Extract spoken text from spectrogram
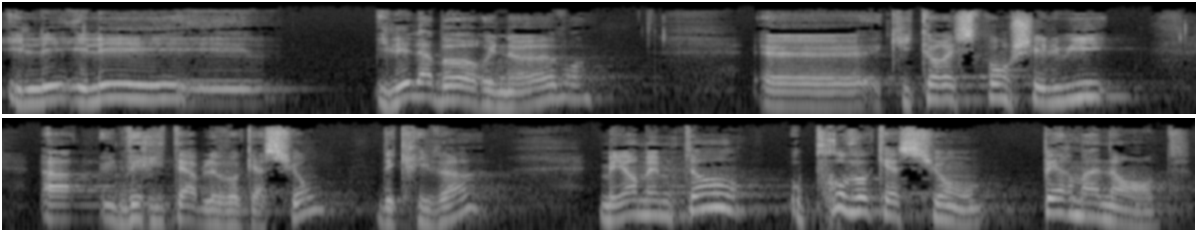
il, élabore une œuvre qui correspond chez lui à une véritable vocation d'écrivain, mais en même temps aux provocations permanentes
